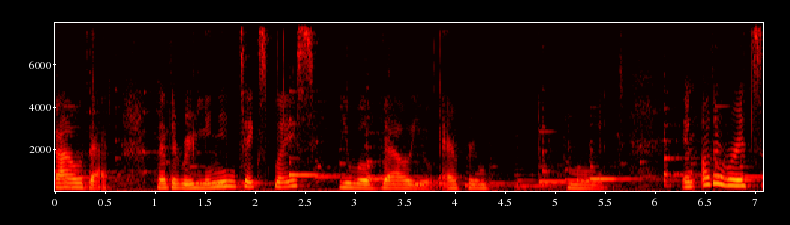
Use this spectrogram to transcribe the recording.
vow that when the reunion takes place, you will value every moment. In other words,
